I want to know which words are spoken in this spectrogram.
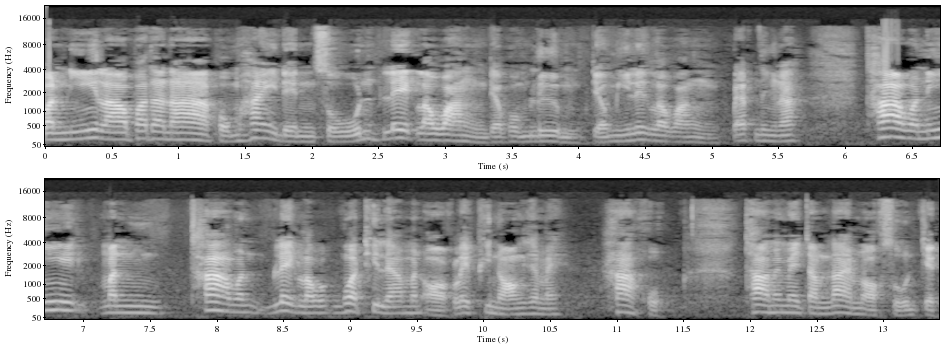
วันนี้เราพัฒนาผมให้เด่นศูนย์เลขระวัง เดี๋ยวผมลืม เดี๋ยวมีเลขระวัง แป๊บหนึ่งนะ ถ้าวันนี้มันถ้าวันเลขเรางวดที่แล้วมันออกเลขพี่น้องใช่ไหม ห้าหกถ้าไม่ไม่จำได้มันออกศูนย์เจ็ด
